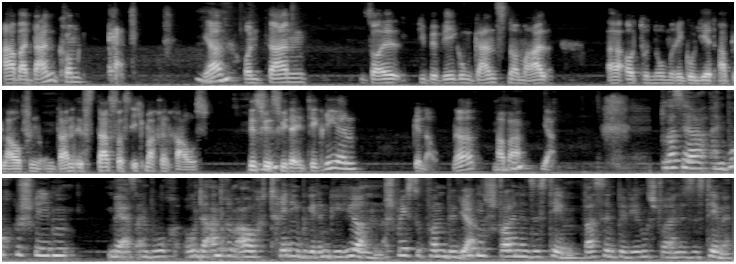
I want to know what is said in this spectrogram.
Aber dann kommt Cut. Ja, mhm. und dann soll die Bewegung ganz normal äh, autonom reguliert ablaufen und dann ist das, was ich mache, raus. Bis mhm. wir es wieder integrieren, genau. Ne? Aber mhm. ja. Du hast ja ein Buch geschrieben, mehr als ein Buch, unter anderem auch Training beginnt im Gehirn. Sprichst du von bewegungssteuernden ja. Systemen? Was sind bewegungssteuernde Systeme?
